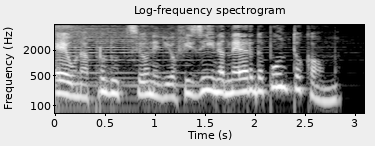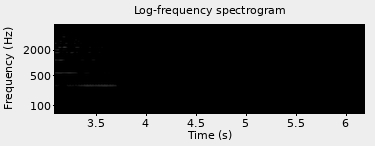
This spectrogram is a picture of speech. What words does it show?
È una produzione di OfficinaNerd.com.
